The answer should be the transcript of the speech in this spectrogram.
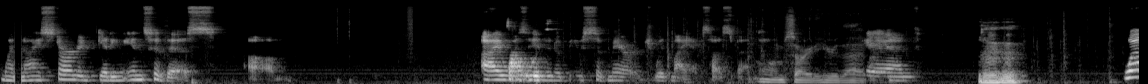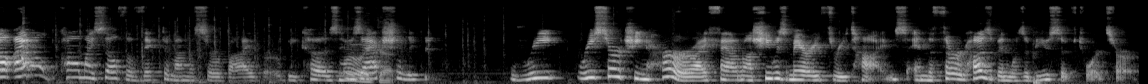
when I started getting into this, um, I was in an abusive marriage with my ex-husband. Oh, I'm sorry to hear that. And mm-hmm. well, I don't call myself a victim. I'm a survivor because it was like actually re- researching her. I found well, she was married three times, and the third husband was abusive towards her.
